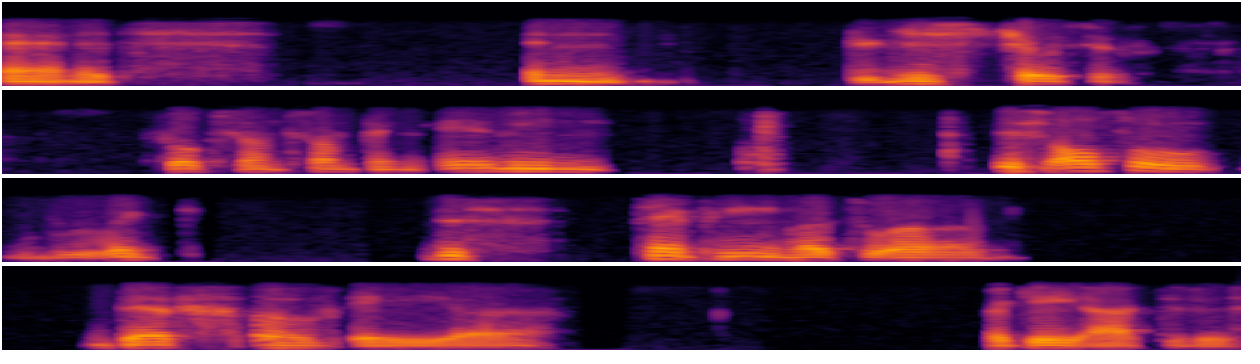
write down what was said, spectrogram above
And it's it just chose to focus on something. I mean, this also like this campaign led to a death of a uh, a gay activist.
